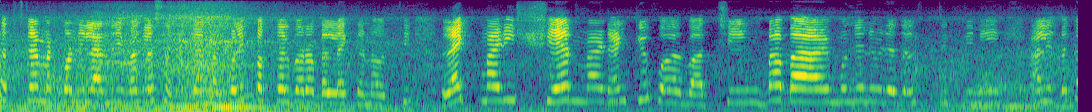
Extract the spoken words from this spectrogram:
ಸಬ್ಸ್ಕ್ರೈಬ್ ಮಾಡ್ಕೊಂಡಿಲ್ಲ ಅಂದರೆ ಇವಾಗಲೇ ಸಬ್ಸ್ಕ್ರೈಬ್ ಮಾಡ್ಕೊಳ್ಳಿ. ಪಕ್ಕದಲ್ಲಿ ಬರೋ ಬೆಲ್ಲೈಕನ್ನು ಒತ್ತಿ. ಲೈಕ್ ಮಾಡಿ ಶೇರ್ ಮಾಡಿ. Thank you for watching bye ಮುಂದಿನ ವಿಡಿಯೋದಲ್ಲಿ ಸಿಗ್ತೀನಿ. ಅಲ್ಲಿ ತಕ್ಕ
